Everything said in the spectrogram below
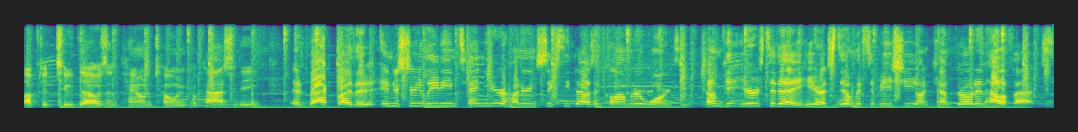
up to 2,000 pound towing capacity, and backed by the industry-leading 10-year, 160,000 kilometer warranty. Come get yours today here at Steele Mitsubishi on Kempt Road in Halifax.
